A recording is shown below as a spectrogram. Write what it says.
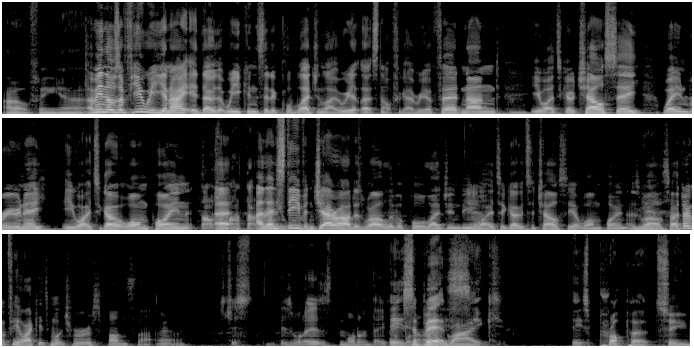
I don't think. Yeah. I mean, there was a few with United though that we consider club legend. Like, let's not forget Rio Ferdinand. He wanted to go Chelsea. Wayne Rooney. He wanted to go at one point. That was Uh, mad, that and then Rooney Steven Gerrard as well, Liverpool legend. He Yeah. wanted to go to Chelsea at one point as well. So I don't feel like it's much of a response. That really. It's just is what it is. Modern day. Football, it's a bit it? like it's proper two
